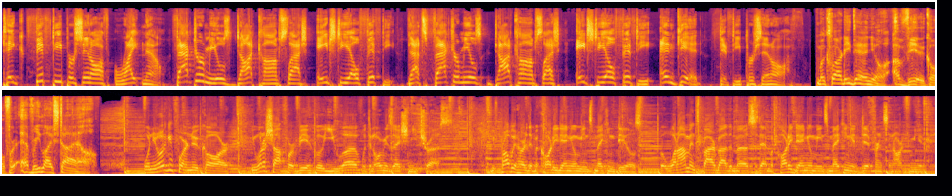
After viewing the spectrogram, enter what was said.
Take 50% off right now. Factormeals.com slash HTL50. That's factormeals.com slash HTL50 and get 50% off. McLarty Daniel, a vehicle for every lifestyle. When you're looking for a new car, you want to shop for a vehicle you love with an organization you trust. You've probably heard that McLarty Daniel means making deals, but what I'm inspired by the most is that McLarty Daniel means making a difference in our community.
